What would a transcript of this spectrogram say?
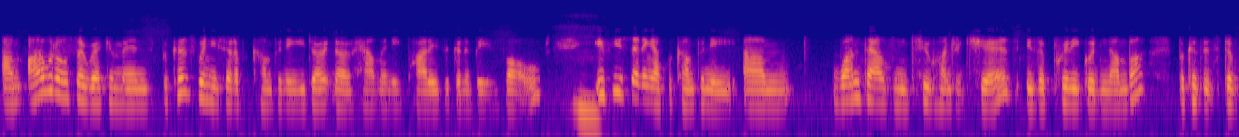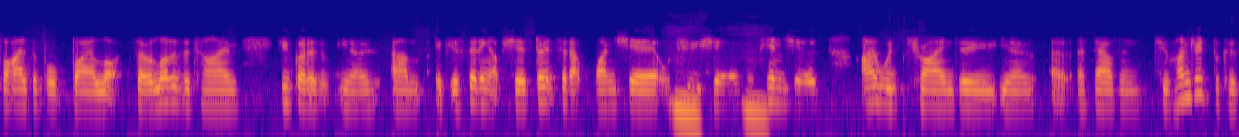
um, I would also recommend, because when you set up a company, you don't know how many parties are going to be involved. Mm. If you're setting up a company, um, 1,200 shares is a pretty good number because it's divisible by a lot. So a lot of the time, you've got to, you know, um, if you're setting up shares, don't set up one share or mm. two shares mm. or 10 shares. I would try and do, you know, a, a 1,200 because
